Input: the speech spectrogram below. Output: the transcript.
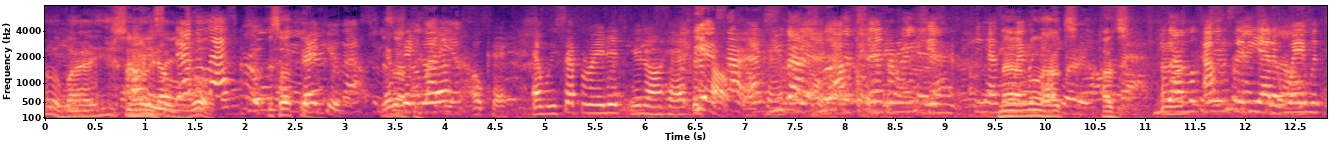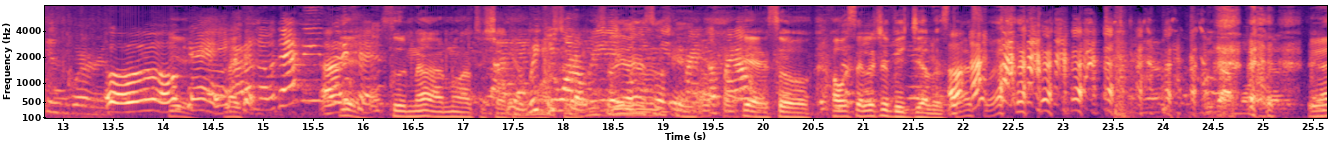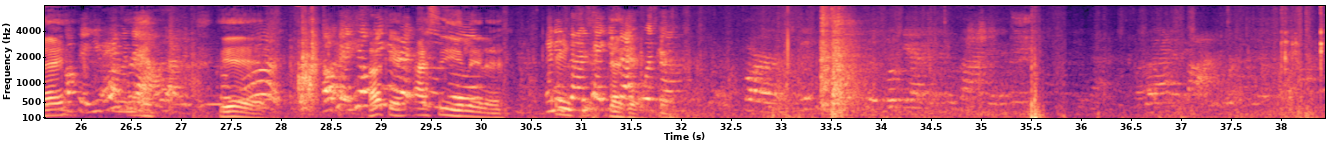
oh, but he should know it's know. a That's joke. It's okay. Thank you. Everything good? Okay. And we separated, you know, had the Yes, talk. I asked okay? you guys look at the information. He has Now a I way know with how his to. words. How to You gotta look at the information. He had a way with his words. Oh, Yeah, okay. like- I don't know what that means. Uh, okay. so now I know how to shut up. we more. can wanna so, read yeah, it's okay. Print- Yeah, so I was a little bit jealous. Oh. That's why. We got more letters. right? Okay, you coming now. Yeah. Okay, he'll be Okay, here at I'll see you later. And he's gonna take it back with him for this to look at it and sign it. and then- But that's fine.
